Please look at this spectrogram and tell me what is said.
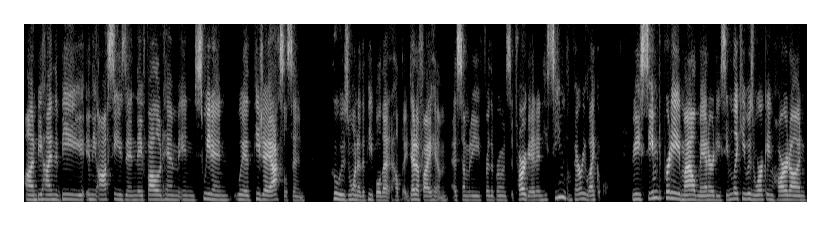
on behind the B in the off season. They followed him in Sweden with PJ Axelsson, who was one of the people that helped identify him as somebody for the Bruins to target, and he seemed very likable. He seemed pretty mild mannered. He seemed like he was working hard on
